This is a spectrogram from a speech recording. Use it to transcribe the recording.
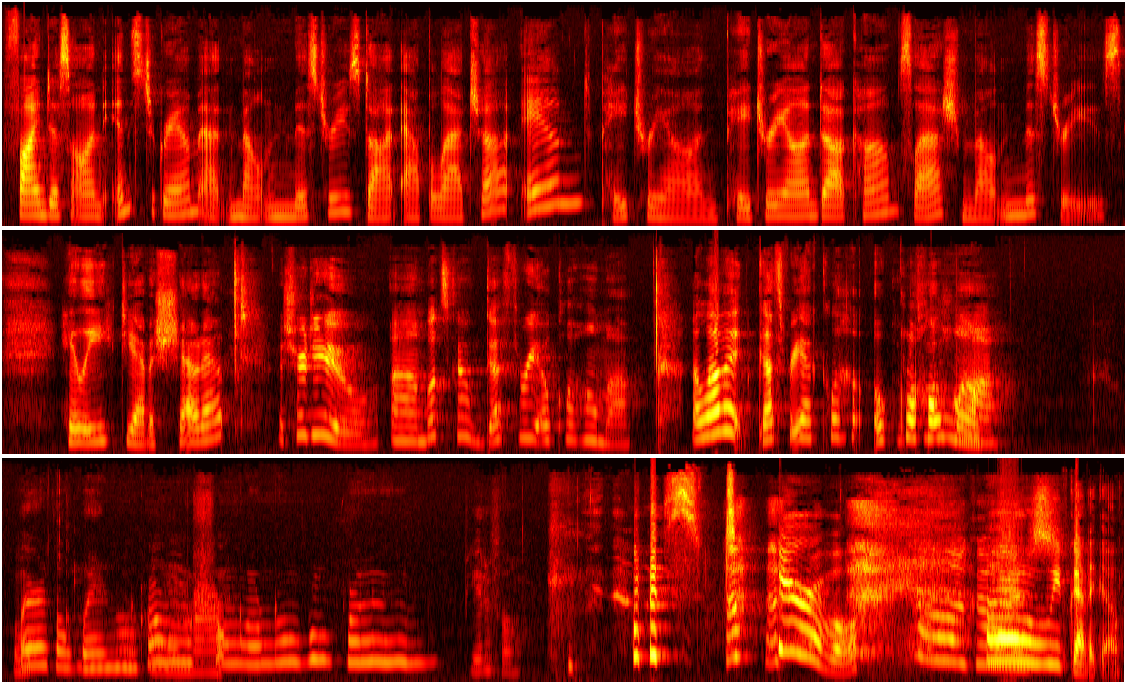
Find us on Instagram at mountainmysteries.appalachia and Patreon, patreon.com slash mountain mysteries. Haley, do you have a shout out? I sure do. Um, let's go Guthrie, Oklahoma. I love it. Guthrie, Oklahoma. Oklahoma. Oklahoma. Where the wind comes from. Beautiful. That was terrible. Oh, oh gosh. Oh, we've got to go.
